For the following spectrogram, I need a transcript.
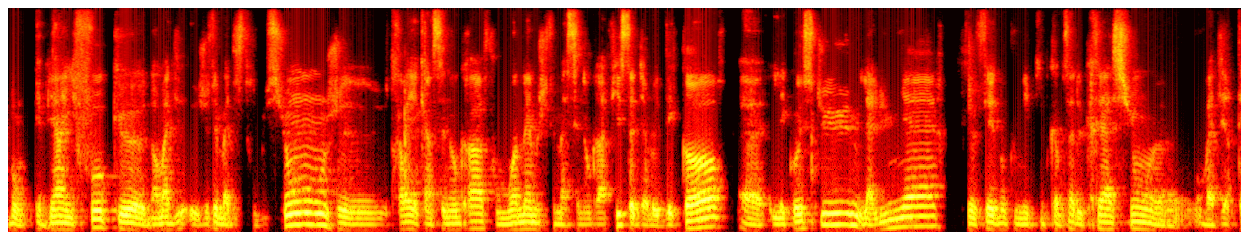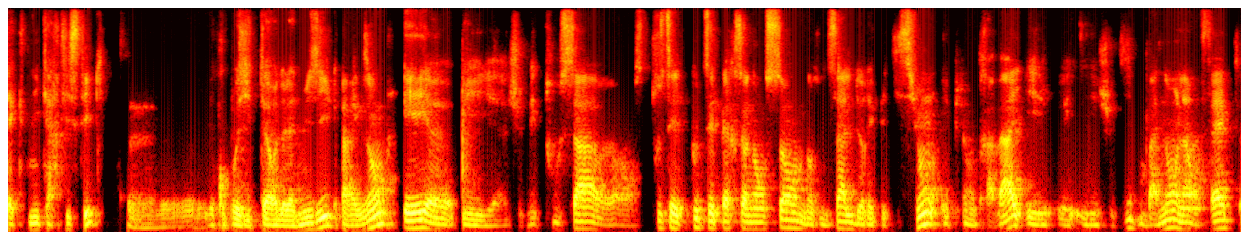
Bon, eh bien, il faut que dans ma, je fais ma distribution, je travaille avec un scénographe ou moi-même je fais ma scénographie, c'est-à-dire le décor, euh, les costumes, la lumière, Je fais donc une équipe comme ça de création, euh, on va dire technique, artistique. Euh, le compositeur de la musique, par exemple, et, euh, je mets tout ça, toutes ces personnes ensemble dans une salle de répétition, et puis on travaille, et, je dis, bah non, là, en fait,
